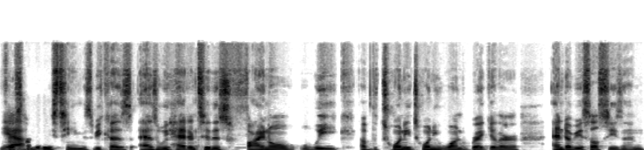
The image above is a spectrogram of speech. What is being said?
yeah. for some of these teams because as we head into this final week of the 2021 regular NWSL season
